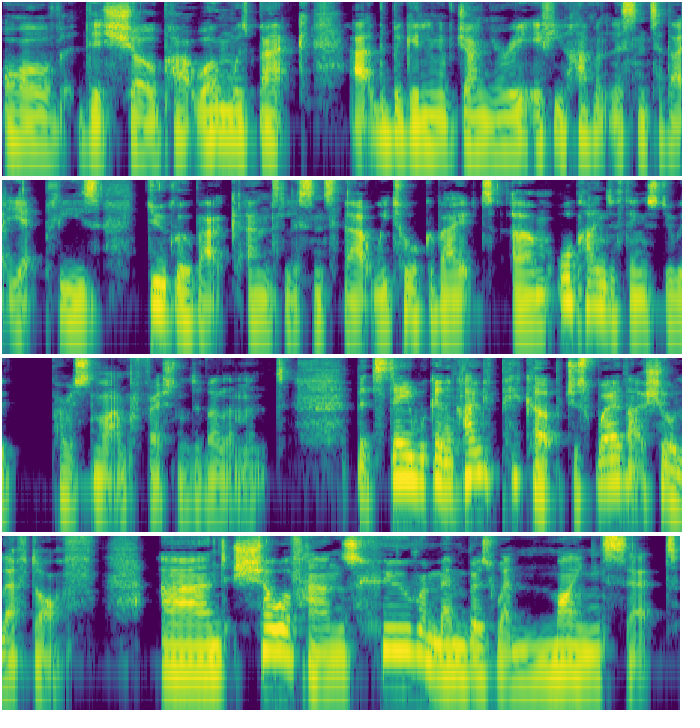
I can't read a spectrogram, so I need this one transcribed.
of this show. Part one was back at the beginning of January. If you haven't listened to that yet, please do go back and listen to that. We talk about um, all kinds of things to do with personal and professional development. But today we're going to kind of pick up just where that show left off. And show of hands, who remembers when mindset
